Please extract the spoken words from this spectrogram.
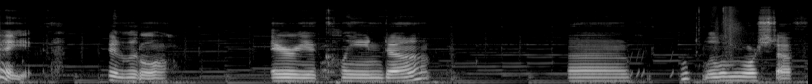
Alright. Good little area cleaned up. Uh, oops, a little more stuff.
